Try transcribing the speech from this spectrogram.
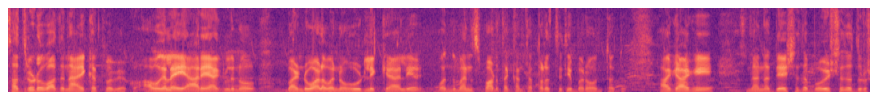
ಸದೃಢವಾದ ನಾಯಕತ್ವ ಬೇಕು. ಅವಾಗಲೇ ಯಾರೇ ಆಗ್ಲೂ ಬಂಡವಾಳವನ್ನು ಹೂಡಲಿಕ್ಕೆ ಆಗಲಿ ಒಂದು ಮನಸ್ಸು ಮಾಡ್ತಕ್ಕಂಥ ಪರಿಸ್ಥಿತಿ ಬರುವಂಥದ್ದು. ಹಾಗಾಗಿ ನನ್ನ ದೇಶದ ಭವಿಷ್ಯದ ದೃಷ್ಟಿ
